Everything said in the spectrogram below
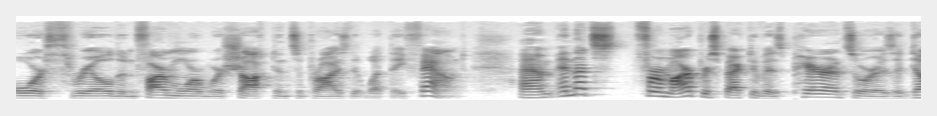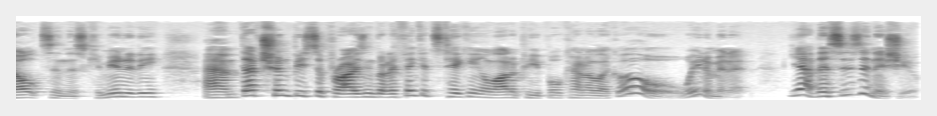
or thrilled, and far more were shocked and surprised at what they found. Um, and that's from our perspective as parents or as adults in this community. Um, that shouldn't be surprising, but I think it's taking a lot of people kind of like, oh, wait a minute. Yeah, this is an issue.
